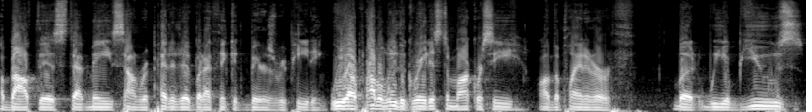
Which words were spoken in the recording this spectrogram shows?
about this that may sound repetitive, but I think it bears repeating. We are probably the greatest democracy on the planet Earth, but we abuse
